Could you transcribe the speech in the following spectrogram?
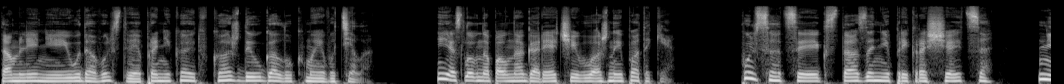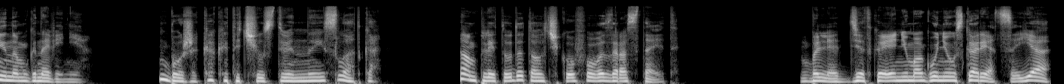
Томление и удовольствие проникают в каждый уголок моего тела. Я словно полна горячей влажной патоки. Пульсация экстаза не прекращается ни на мгновение. Боже, как это чувственно и сладко. Амплитуда толчков возрастает. Блядь, детка, я не могу не ускоряться. Я...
